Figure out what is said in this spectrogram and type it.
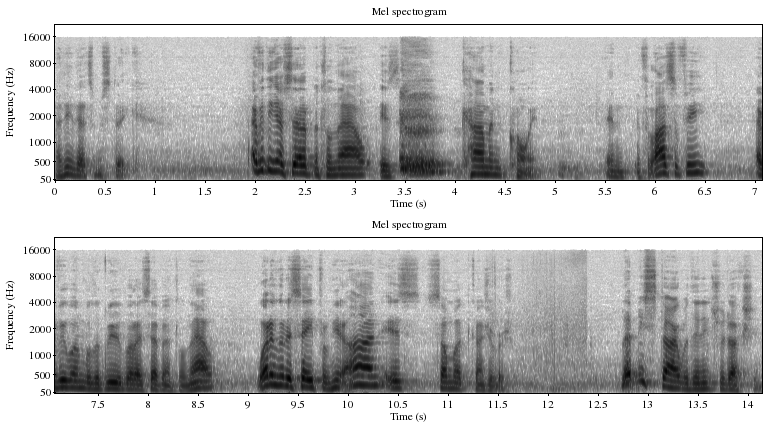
I think that's a mistake. Everything I've said up until now is common coin. In, in philosophy, everyone will agree with what I said up until now. What I'm going to say from here on is somewhat controversial. Let me start with an introduction.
